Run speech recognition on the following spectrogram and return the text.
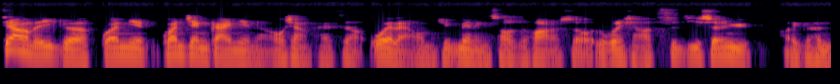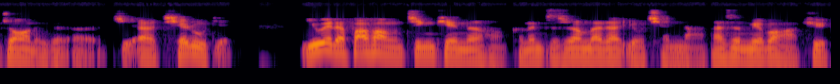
这样的一个观念、关键概念呢，我想才知道未来我们去面临少子化的时候，如果你想要刺激生育，啊，一个很重要的一个呃切呃切入点。一味的发放津贴呢，哈，可能只是让大家有钱拿，但是没有办法去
